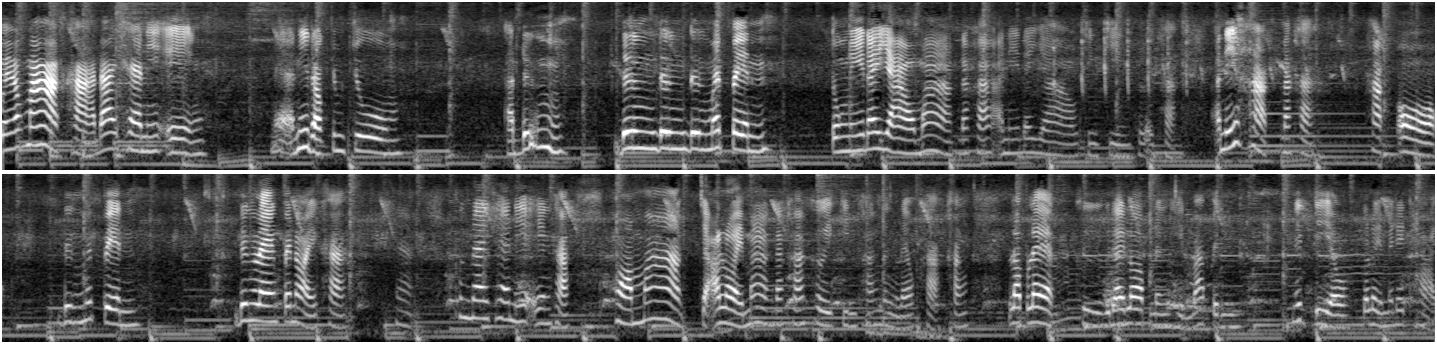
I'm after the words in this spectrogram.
วยมากๆค่ะ ได้แค่นี้เอง เนี่ยอันนี่ดอกจุมจูมๆอะดึง ดึงดึงดึงไม่เป็น ตรงนี้ได้ยาวมากนะคะ อันนี้ได้ยาวจริงๆเลยค่ะ อันนี้หักนะคะ หักออก ดึงไม่เป็น ดึงแรงไปหน่อยค่ะเนี่ยเพิ่งได้แค่นี้เองค่ะ หอมมาก จะอร่อยมากนะคะ เคยกินครั้งหนึ่งแล้วค่ะ ครั้งรอบแรกคือได้รอบหนึ่งเห็นว่าเป็นนิดเดียวก็เลยไม่ได้ถ่าย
